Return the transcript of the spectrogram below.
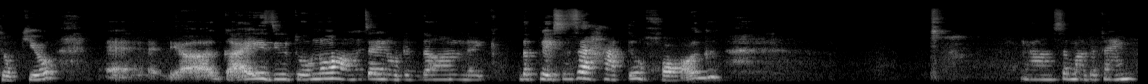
Tokyo. And yeah guys you don't know how much I noted down like the places I had to hog. Yeah some other time.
